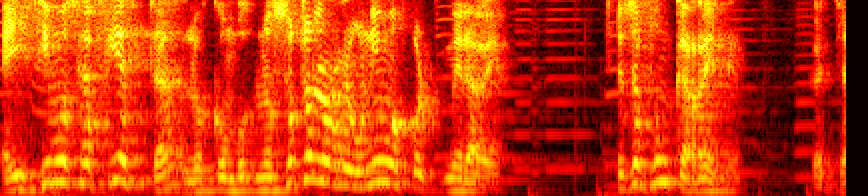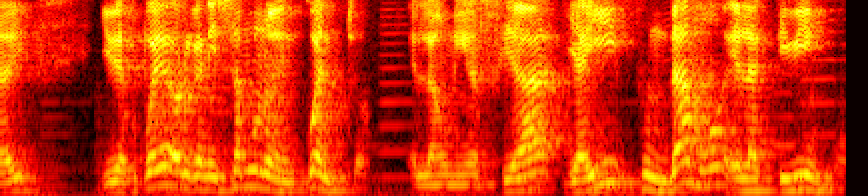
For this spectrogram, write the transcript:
E hicimos esa fiesta, nosotros los reunimos por primera vez. Eso fue un carrete, ¿cachai? Y después organizamos unos encuentros en la universidad y ahí fundamos el activismo.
